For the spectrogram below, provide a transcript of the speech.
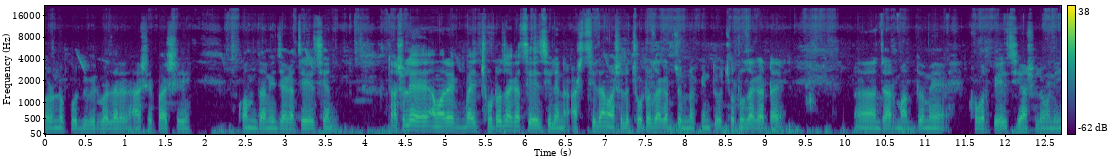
অরণ্যপুর বিবির বাজারের আশেপাশে কম দামি জায়গা চেয়েছেন। তো আসলে আমার এক ভাই ছোট জায়গা চেয়েছিলেন, আসছিলাম আসলে ছোট জায়গার জন্য, কিন্তু ছোট জায়গাটায় যার মাধ্যমে খবর পেয়েছি আসলে উনি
